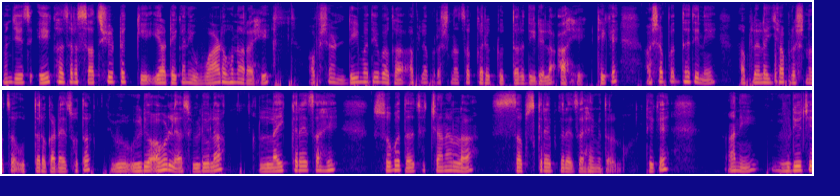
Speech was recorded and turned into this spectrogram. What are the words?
म्हणजेच एक हजार सातशे टक्के या ठिकाणी वाढ होणार आहे. ऑप्शन डीमध्ये बघा आपल्या प्रश्नाचं करेक्ट उत्तर दिलेलं आहे. ठीक आहे? अशा पद्धतीने आपल्याला ह्या प्रश्नाचं उत्तर काढायचं होतं. व्हिडिओ आवडल्यास व्हिडिओला लाईक करायचं आहे. सोबतच चॅनलला सबस्क्राईब करायचं आहे मित्रांनो. ठीक आहे? आणि व्हिडिओची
